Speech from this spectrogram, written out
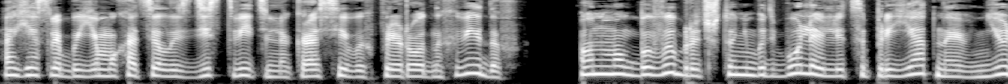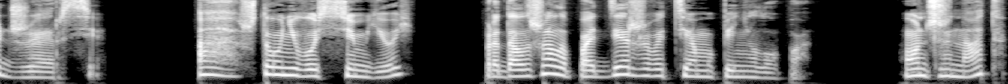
А если бы ему хотелось действительно красивых природных видов, он мог бы выбрать что-нибудь более лицеприятное в Нью-Джерси. А что у него с семьей? Продолжала поддерживать тему Пенелопа. «Он женат?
